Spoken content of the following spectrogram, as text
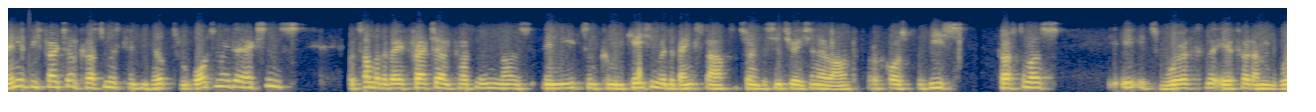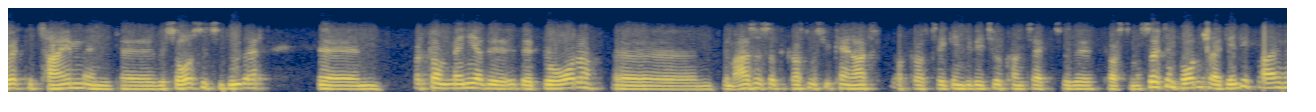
many of these fragile customers can be helped through automated actions but some of the very fragile customers, they need some communication with the bank staff to turn the situation around. But of course, for these customers, it's worth the effort, I mean, worth the time and uh, resources to do that. Um, but for many of the broader, the masses of the customers, you cannot, of course, take individual contact to the customer. So it's important to identify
